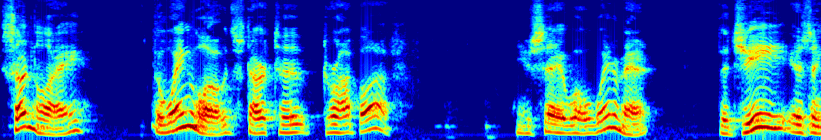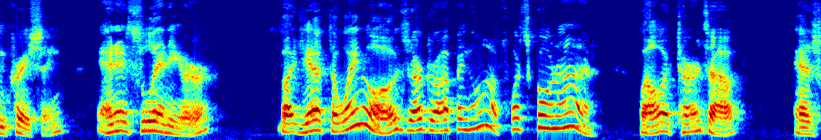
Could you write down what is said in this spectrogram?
suddenly the wing loads start to drop off. You say, well, wait a minute. The G is increasing and it's linear, but yet the wing loads are dropping off. What's going on? Well, it turns out, as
